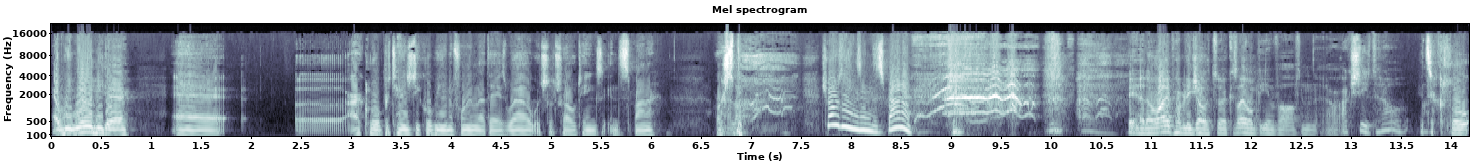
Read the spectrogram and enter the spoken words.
Uh, we will be there. Uh, uh, our club potentially could be in the final that day as well, which will throw things in the spanner. Or sp- throw things in the spanner. Yeah, no, I'd probably go to it because I won't be involved in it. Or actually, you know, It's a close.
